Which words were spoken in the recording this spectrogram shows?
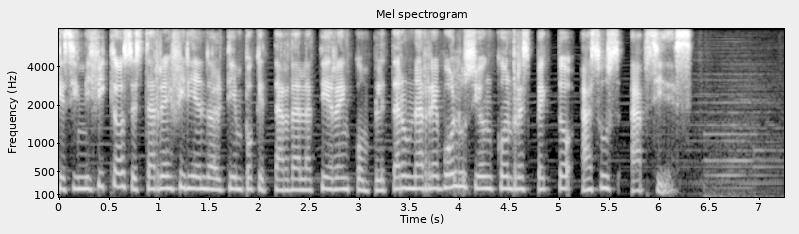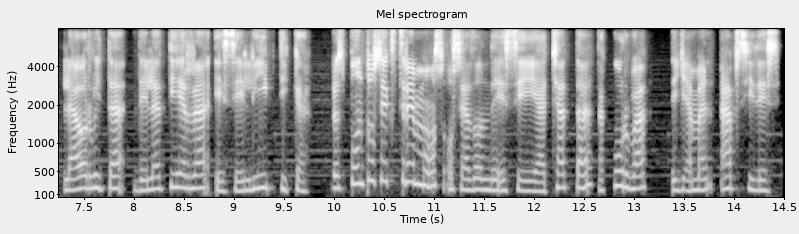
que significa o se está refiriendo al tiempo que tarda la Tierra en completar una revolución con respecto a sus ábsides. La órbita de la Tierra es elíptica. Los puntos extremos, o sea, donde se achata la curva, se llaman ábsides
